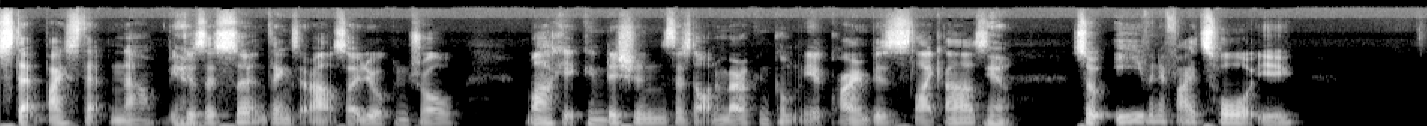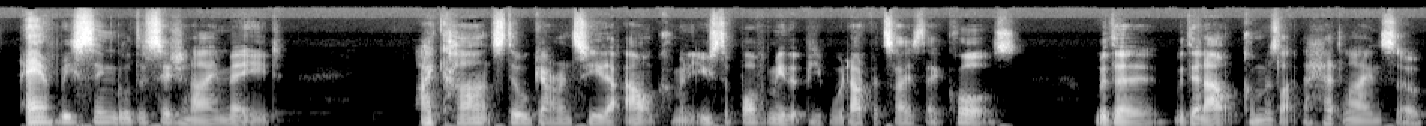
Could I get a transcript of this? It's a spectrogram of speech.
step by step now because there's certain things that are outside your control, market conditions. There's not an American company acquiring business like ours. Yeah. So even if I taught you every single decision I made, I can't still guarantee that outcome. And it used to bother me that people would advertise their course with a with an outcome as like the headline. So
